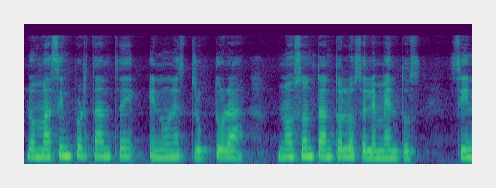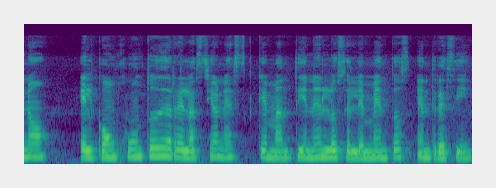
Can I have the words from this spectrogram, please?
lo más importante en una estructura no son tanto los elementos, sino el conjunto de relaciones que mantienen los elementos entre sí.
